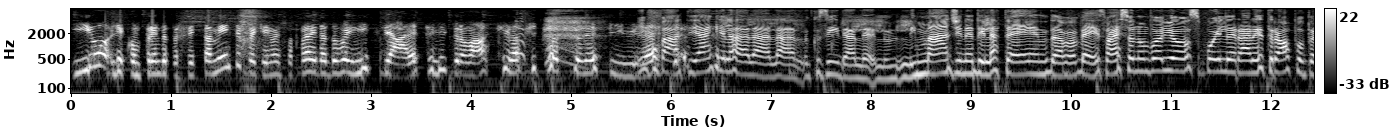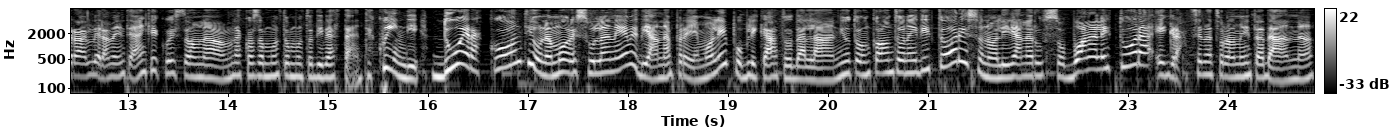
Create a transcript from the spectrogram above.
Io le comprendo perfettamente perché non saprei da dove iniziare se mi trovassi in una situazione simile. Infatti anche la, la, la, così, l'immagine della tenda, vabbè, adesso non voglio spoilerare troppo, però è veramente anche questa una, una cosa molto molto divertente. Quindi due racconti, Un amore sulla neve di Anna Premoli, pubblicato dalla Newton Compton Editori. Sono Liliana Russo, buona lettura e grazie naturalmente ad Anna.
